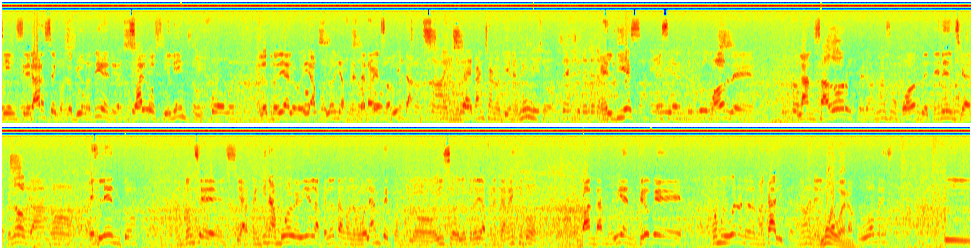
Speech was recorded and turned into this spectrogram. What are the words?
sincerarse con lo que uno tiene. Salvo Zielinski, el otro día lo veía a Polonia frente a Arabia Saudita, en mitad de cancha no tiene mucho. El 10 es un jugador de lanzador, pero no es un jugador de tenencia de pelota, no es lento. Entonces, si Argentina mueve bien la pelota con los volantes, como lo hizo el otro día frente a México, va a andar muy bien. Creo que fue muy bueno lo de McAllister, ¿no? En el Muy bueno. Gómez. Y,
